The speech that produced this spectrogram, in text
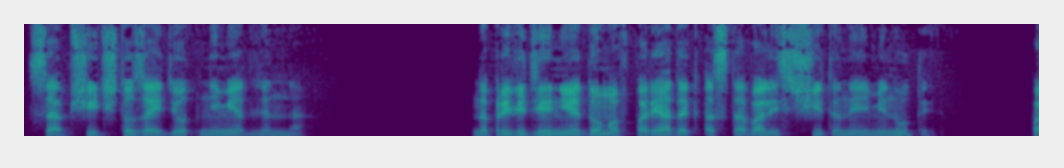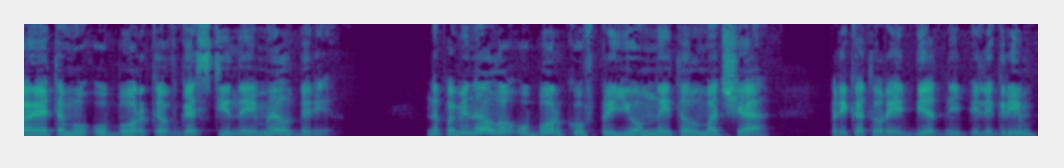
сообщить, что зайдет немедленно. На приведение дома в порядок оставались считанные минуты, поэтому уборка в гостиной Мелбери напоминала уборку в приемной толмача, при которой бедный пилигрим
